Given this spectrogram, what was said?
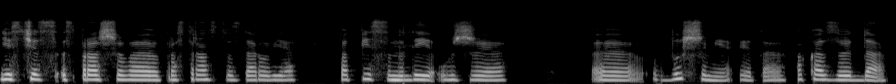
Я сейчас спрашиваю пространство здоровья, подписано ли уже э, высшими это, показывает да.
